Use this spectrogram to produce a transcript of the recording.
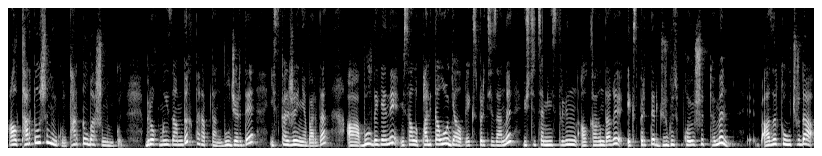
ал тартылышы мүмкүн тартылбашы мүмкүн бирок мыйзамдык тараптан бул жерде искажение бар да. Бул дегени мисалы политологиялык экспертизаны юстиция министрлигинин алкагындагы эксперттер жүргүзүп коюшу төмөн азыркы учурда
